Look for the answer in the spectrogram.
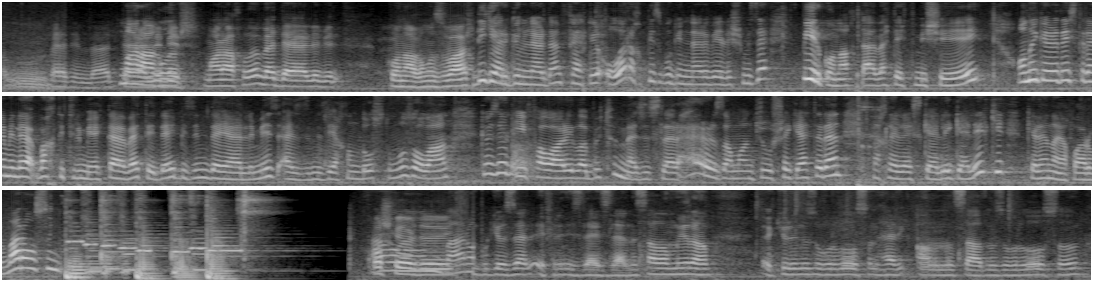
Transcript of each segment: belə deyim də, dəyərli Maraqlı. bir, maraqlı və dəyərli bir qonağımız var. Digər günlərdən fərqli olaraq biz bu günləri verilişimizə bir qonaq dəvət etmişik. Ona görə də istəyirəm elə vaxt itirməyək, dəvət edək bizim dəyərlimiz, əzizimiz, yaxın dostumuz olan, gözəl ifaları ilə bütün məclisləri hər zaman cuşa gətirən Fəxri Ələsgərli gəlir ki, gələn ayaqları var olsun. Xoş gördük. Bu gözəl efirin izləyicilərini salamlayıram. Gününüz uğurlu olsun, hər anınız, saatınız uğurlu olsun.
